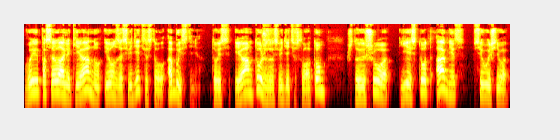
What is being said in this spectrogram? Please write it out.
Вы посылали к Иоанну, и он засвидетельствовал об истине. То есть Иоанн тоже засвидетельствовал о том, что Ишуа есть тот агнец Всевышнего,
